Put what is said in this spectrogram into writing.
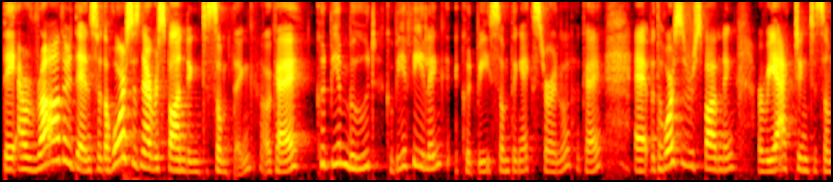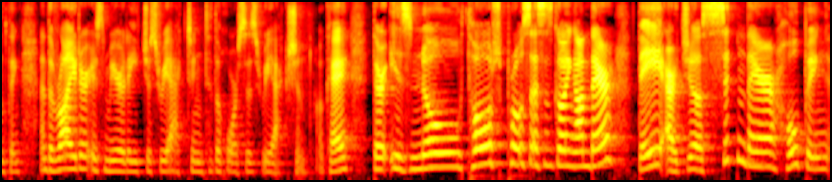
they are rather than so the horse is now responding to something okay could be a mood could be a feeling it could be something external okay? Uh, but the horse is responding or reacting to something and the rider is merely just reacting to the horse's reaction okay? There is no thought processes going on there. They are just sitting there hoping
